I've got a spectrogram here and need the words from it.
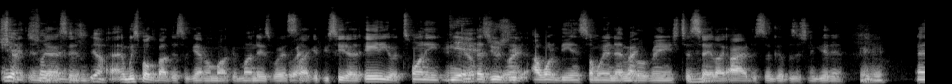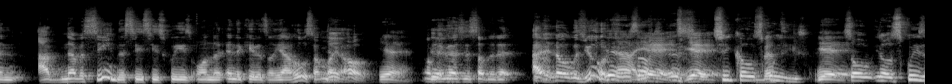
Yeah, strength strength index, and, yeah. and we spoke about this again on Market Mondays, where it's Right. like if you see that 80 or 20, Yeah, that's usually right. I want to be in somewhere in that middle range to Mm-hmm. say like, all right, this is a good position to get in. And I've never seen the CC squeeze on the indicators on Yahoo, so I'm like, Yeah. oh, Yeah. oh, maybe Yeah. that's just something that I didn't know it was yours. Yeah, it's, Nah, us. yeah, it's yeah. cheat code That's- squeeze. yeah. So you know, squeeze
